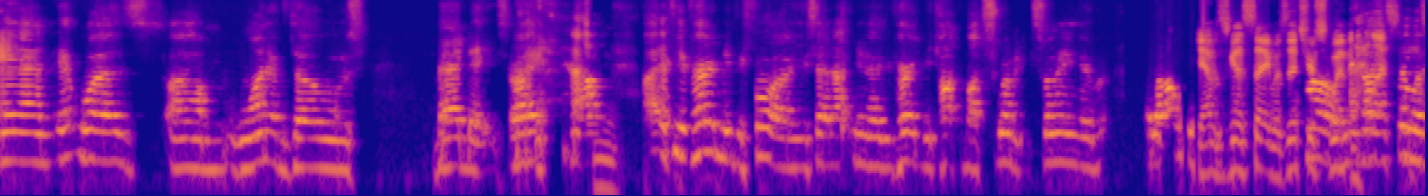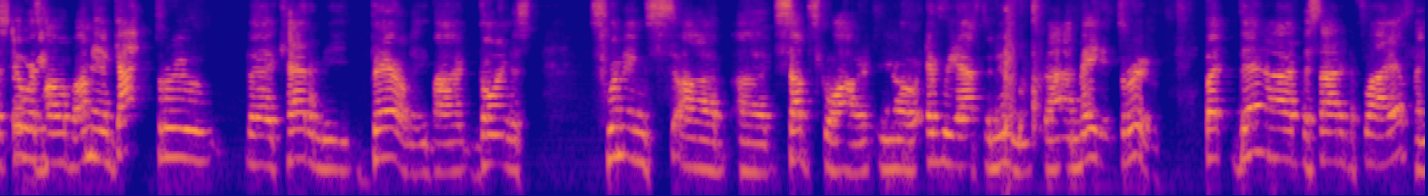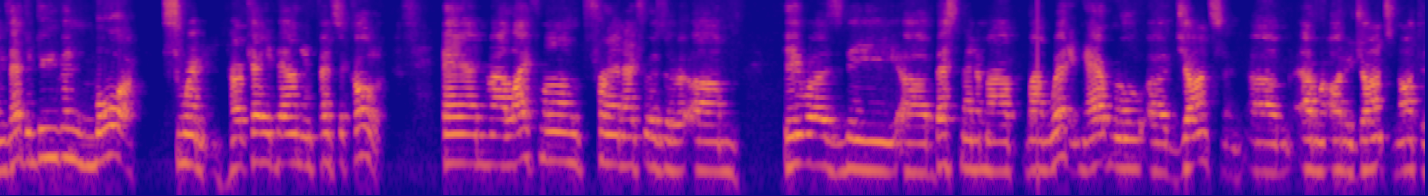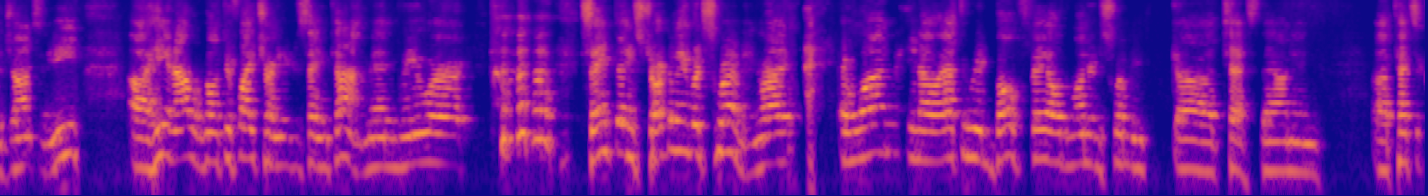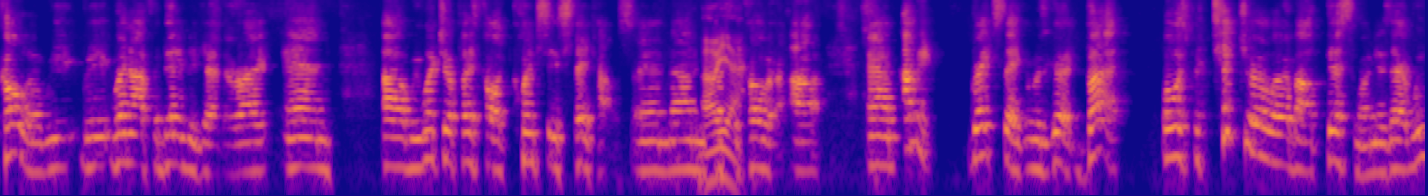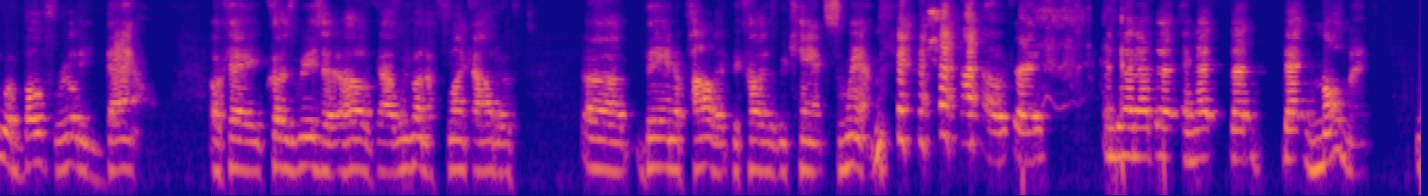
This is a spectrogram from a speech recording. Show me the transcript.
and it was um, one of those bad days, right? Mm. if you've heard me before, you said uh, you know you've heard me talk about swimming. Swimming yeah, I was going to say, was this your oh, swimming lesson? It was, it was horrible. I mean, I got through the academy barely by going to swimming uh, uh, sub squad, you know, every afternoon. I made it through. But then I decided to fly airplanes. I had to do even more swimming, okay, down in Pensacola. And my lifelong friend actually was a um, he was the uh, best man at my, my wedding, Admiral uh, Johnson, um, Admiral Arthur Johnson, Arthur Johnson. He, uh, he and I were going through flight training at the same time, and we were same thing, struggling with swimming, right? And one, you know, after we'd both failed one of the swimming uh, tests down in uh, Pensacola, we we went out for dinner together, right? And uh, we went to a place called Quincy Steakhouse, and um, oh Pensacola. yeah, uh, and I mean, great steak. It was good, but what was particular about this one is that we were both really down, okay, because we said, "Oh God, we're going to flunk out of." Uh, being a pilot because we can't swim. okay. And then at that and that that that moment,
